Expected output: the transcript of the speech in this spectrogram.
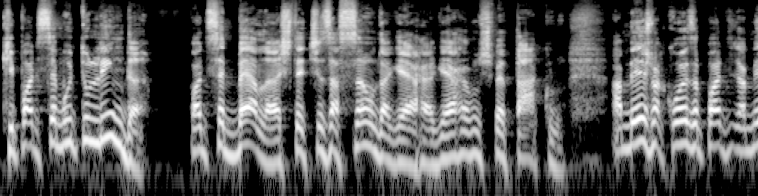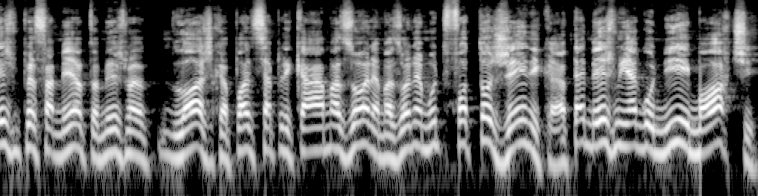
que pode ser muito linda, pode ser bela, a estetização da guerra. A guerra é um espetáculo. A mesma coisa pode, o mesmo pensamento, a mesma lógica pode se aplicar à Amazônia. A Amazônia é muito fotogênica, até mesmo em agonia e morte.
